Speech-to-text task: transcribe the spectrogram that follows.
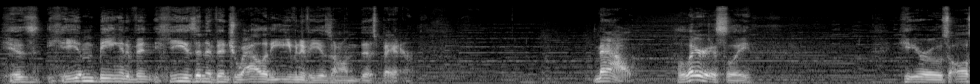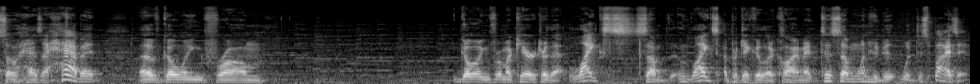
his him being an event he is an eventuality even if he isn't on this banner. Now, hilariously, Heroes also has a habit of going from going from a character that likes something likes a particular climate to someone who would despise it.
